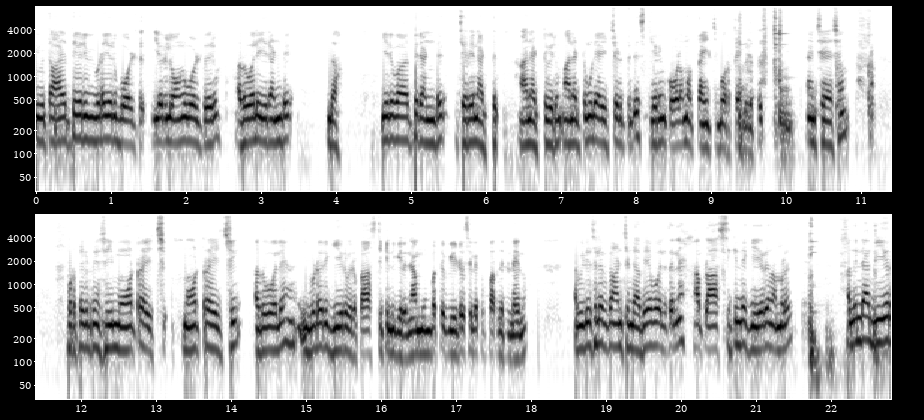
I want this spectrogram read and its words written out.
ഈ താഴത്തെ ഒരു ഇവിടെ ഒരു ബോൾട്ട് ഈ ഒരു ലോങ് ബോൾട്ട് വരും. അതുപോലെ ഈ രണ്ട് ഇതാ ഈ ഒരു ഭാഗത്ത് രണ്ട് ചെറിയ നട്ട് ആ നട്ട് വരും. ആ നട്ടും കൂടി അഴിച്ചെടുത്തിട്ട് സ്റ്റിയറിംഗ് കോളം മൊത്തം അയച്ച് പുറത്തേക്ക് എടുത്ത്. അതിന് ശേഷം പുറത്തേക്ക് എടുത്തതിന് ശേഷം ഈ മോട്ടർ അയച്ച് മോട്ടർ അയച്ച് അതുപോലെ ഇവിടെ ഒരു ഗിയർ വരും പ്ലാസ്റ്റിക്കിന്റെ ഗിയർ ഞാൻ മുമ്പത്തെ വീഡിയോസിലൊക്കെ പറഞ്ഞിട്ടുണ്ടായിരുന്നു. ആ വീഡിയോസിലൊക്കെ കാണിച്ചിട്ടുണ്ട്. അതേപോലെ തന്നെ ആ പ്ലാസ്റ്റിക്കിന്റെ ഗിയർ നമ്മൾ അതിന്റെ ആ ഗിയർ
